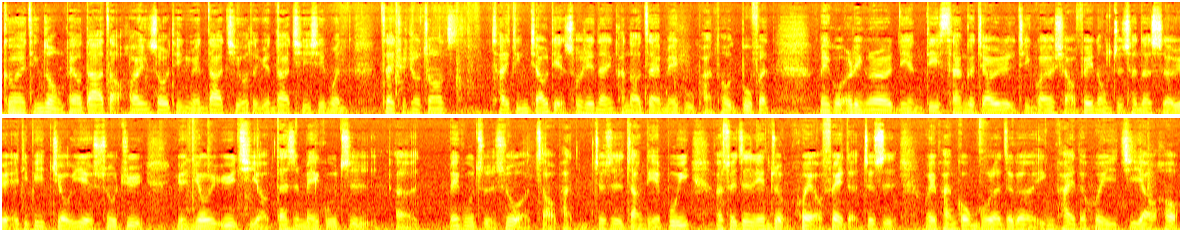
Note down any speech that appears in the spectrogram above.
各位听众朋友，大家早，欢迎收听元大期货的元大期新闻。在全球重要财经焦点，首先带你看到在美股盘后的部分，美国二零二二年第三个交易日，尽管有小非农之称的十二月 ADP 就业数据远优于预期哦，但是美股指呃。美股指数早盘就是涨跌不一，而随着联准会有费的，就是尾盘公布了这个鹰派的会议纪要后，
